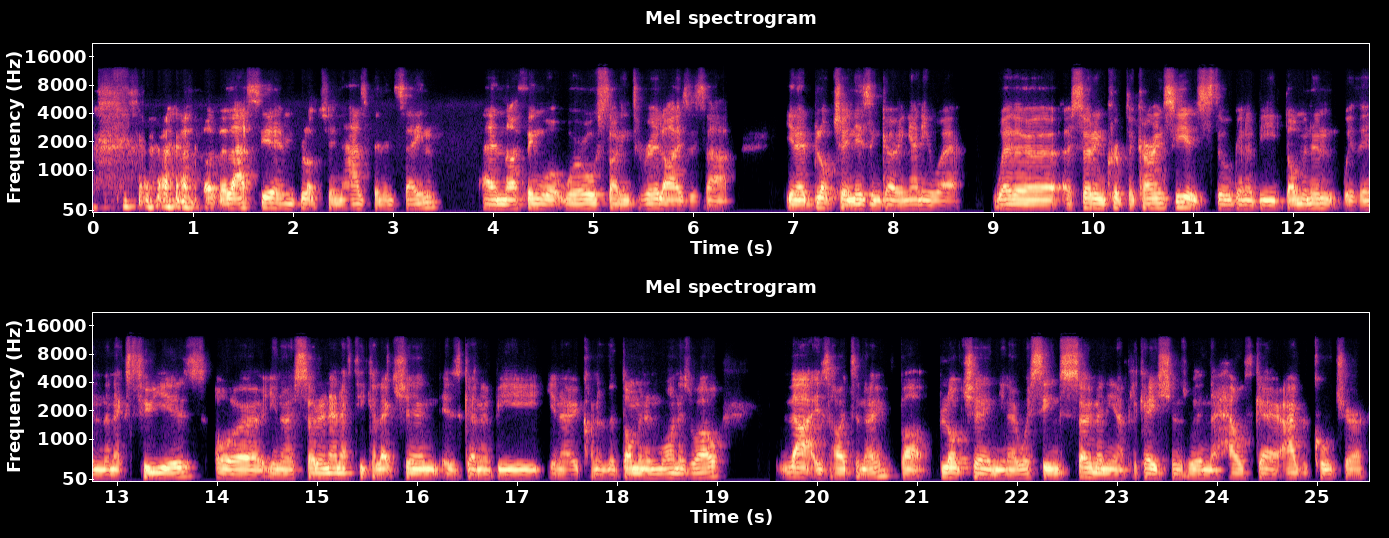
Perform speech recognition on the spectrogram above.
but the last year in blockchain has been insane. And I think what we're all starting to realize is that, you know, blockchain isn't going anywhere whether a certain cryptocurrency is still going to be dominant within the next two years or you know a certain nft collection is going to be you know kind of the dominant one as well that is hard to know. But blockchain you know we're seeing so many applications within the healthcare agriculture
